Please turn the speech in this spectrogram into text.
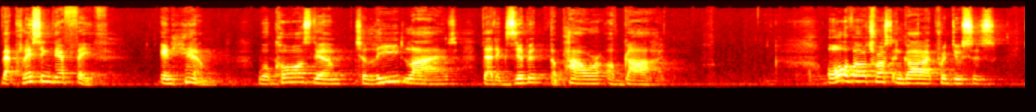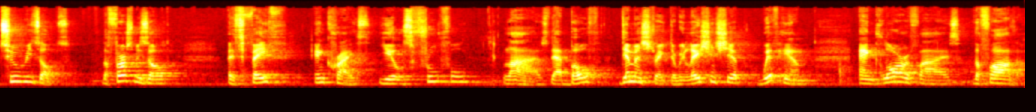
that placing their faith in him will cause them to lead lives that exhibit the power of God all of our trust in God produces two results. The first result is faith in Christ yields fruitful lives that both demonstrate the relationship with Him and glorifies the Father.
